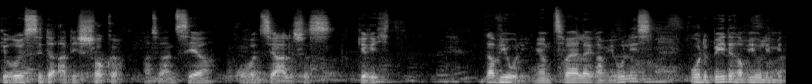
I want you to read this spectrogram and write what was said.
geröstete Artischocke. Also ein sehr provinzialisches Gericht. Ravioli. Wir haben zweierlei Raviolis. Rote Beete Ravioli mit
